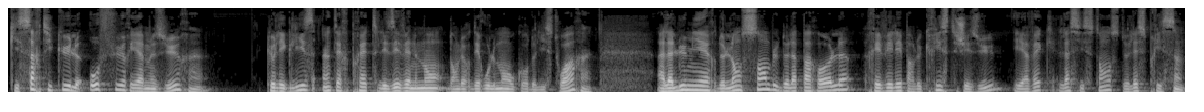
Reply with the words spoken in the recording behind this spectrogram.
qui s'articule au fur et à mesure que l'Église interprète les événements dans leur déroulement au cours de l'histoire à la lumière de l'ensemble de la parole révélée par le Christ Jésus et avec l'assistance de l'Esprit Saint.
